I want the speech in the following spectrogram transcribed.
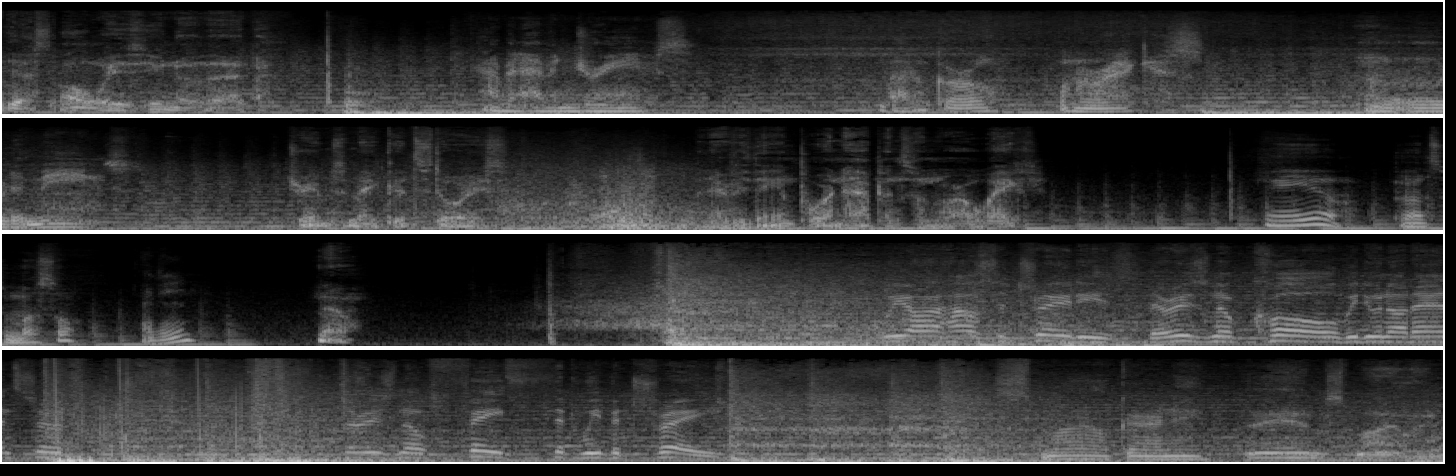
Yes, always. You know that. I've been having dreams about a girl on Arrakis. I don't know what it means. Dreams make good stories. But everything important happens when we're awake. Hey, you. Put on some muscle? I did? No. We are House Atreides. There is no call we do not answer. There is no faith that we betray. Smile, Gurney. I am smiling.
